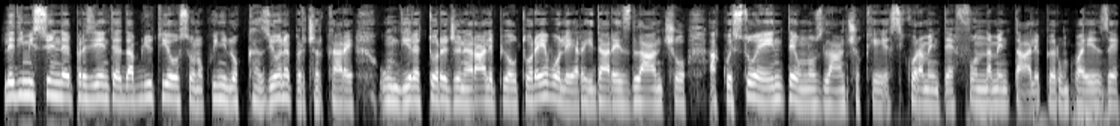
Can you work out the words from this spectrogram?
Le dimissioni del presidente del WTO sono quindi l'occasione per cercare un direttore generale più autorevole e ridare slancio a questo ente, uno slancio che sicuramente è fondamentale per un paese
